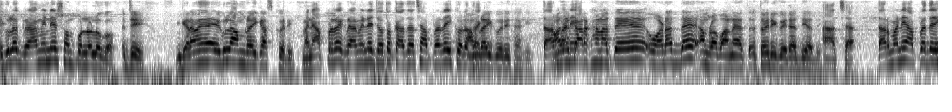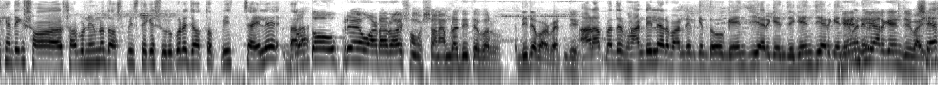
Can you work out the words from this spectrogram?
এগুলো গ্রামীণের সম্পূর্ণ লোগো জি। গ্রামে এগুলো আমরাই কাজ করি। মানে আপনারা গ্রামীণের যত কাজ আছে আপনারাই করে আমরাই করে থাকি। তার মানে- কারখানাতে অর্ডার দেয় আমরা বানায় তৈরি করে দিয়ে দিই। আচ্ছা তার মানে আপনাদের এখান থেকে সর্বনিম্ন দশ পিস থেকে শুরু করে যত পিস চাইলে যত উপরে অর্ডার হয় সমস্যা নাই আমরা দিতে পারব। দিতে পারবেন। আর আপনাদের ভান্ডিল আর বান্ডিল কিন্তু গেঞ্জি আর গেঞ্জি গেঞ্জি আর গেঞ্জি গেঞ্জি মানে আর গেঞ্জি ভাই শেষ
